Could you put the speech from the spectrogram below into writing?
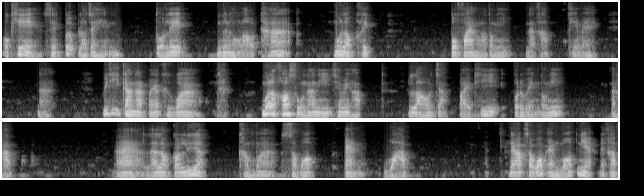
โอเค เสร็จปุ๊บเราจะเห็นตัวเลขเงินของเราถ้าเมื่อเราคลิกโปรไฟล์ของเราตรงนี้นะครับ โอเคไหมนะวิธีการถัดไปก็คือว่า เมื่อเราเข้าสู่หน้านี้ใช่ไหมครับ เราจะไปที่บริเวณตรงนี้นะครับอ่าแล้วเราก็เลือกคำว่า swap and warp นะครับ swap and warp เนี่ยนะครับ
